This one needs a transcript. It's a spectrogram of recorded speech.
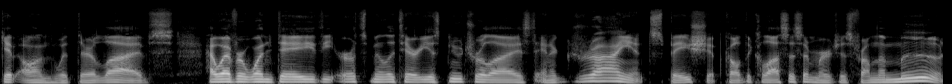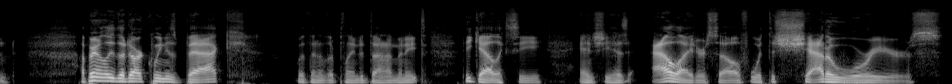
get on with their lives. However, one day the Earth's military is neutralized, and a giant spaceship called the Colossus emerges from the moon. Apparently, the Dark Queen is back with another plan to dominate the galaxy, and she has allied herself with the Shadow Warriors,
